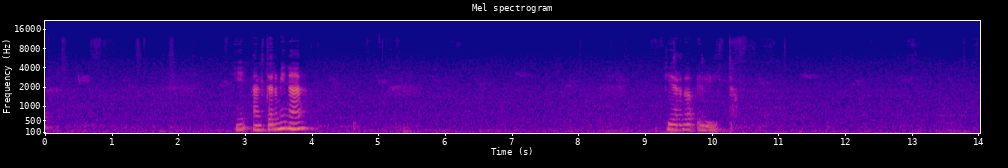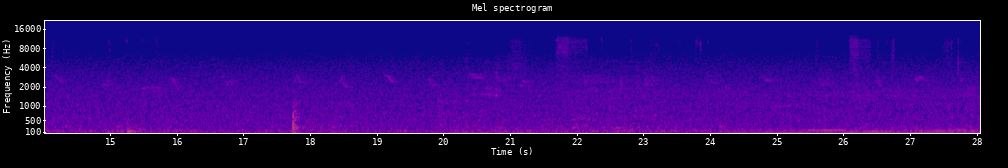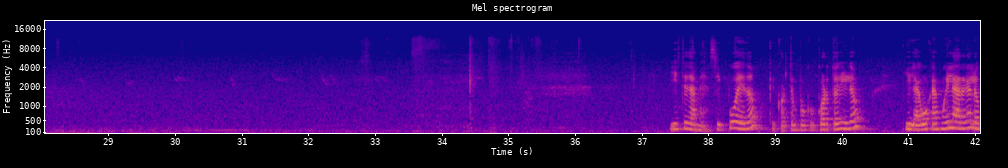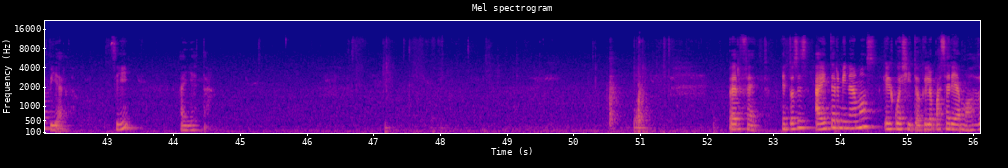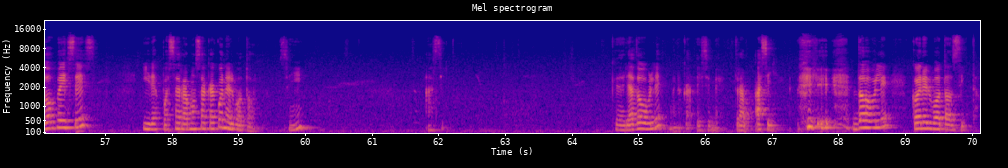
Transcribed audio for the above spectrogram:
Y al terminar pierdo el hilito. Y este también, si puedo, que corte un poco corto el hilo y la aguja es muy larga, lo pierdo, ¿sí? Ahí está. Perfecto. Entonces ahí terminamos el cuellito, que lo pasaríamos dos veces y después cerramos acá con el botón, ¿sí? Así. Quedaría doble, bueno acá ahí se me trabo, así, doble con el botoncito.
